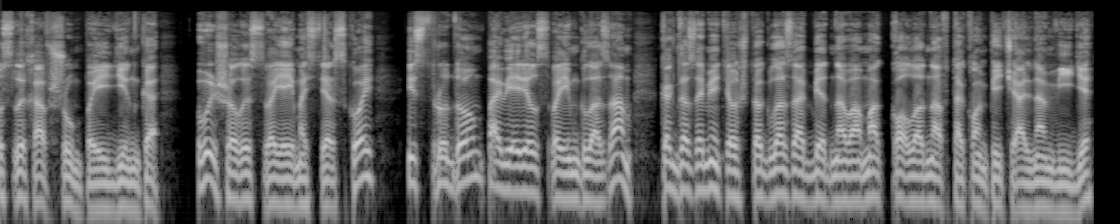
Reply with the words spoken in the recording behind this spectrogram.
услыхав шум поединка, вышел из своей мастерской и с трудом поверил своим глазам, когда заметил, что глаза бедного Макколлана в таком печальном виде.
